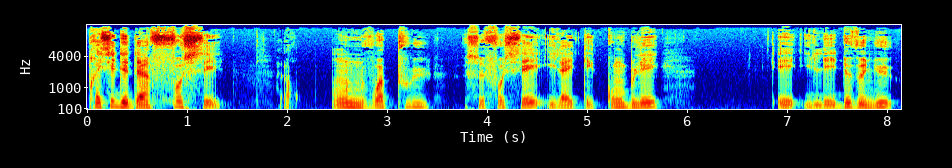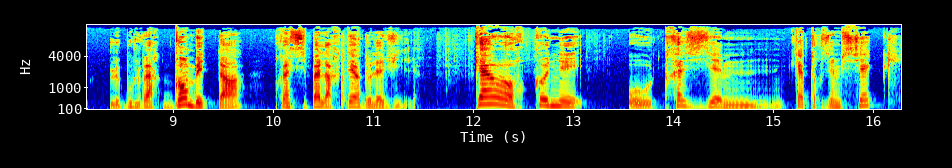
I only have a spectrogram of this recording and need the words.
précédés d'un fossé. Alors, on ne voit plus ce fossé, il a été comblé et il est devenu le boulevard Gambetta, principale artère de la ville. Cahors connaît au XIIIe, XIVe siècle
